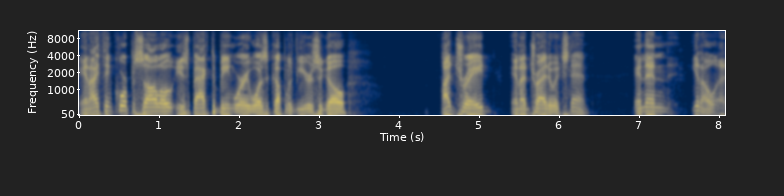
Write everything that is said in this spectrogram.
and I think Korpisalo is back to being where he was a couple of years ago, I'd trade and I'd try to extend. And then, you know, uh,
